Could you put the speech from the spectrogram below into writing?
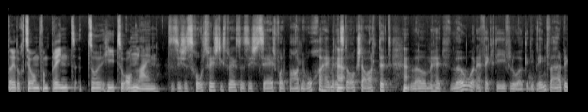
Reduktion vom Print zu, hin zu Online? Das ist ein kurzfristiges Projekt. Das ist zuerst vor ein paar Wochen haben wir jetzt ja. hier gestartet, ja. weil wir hat wollen effektiv schauen. Die Printwerbung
